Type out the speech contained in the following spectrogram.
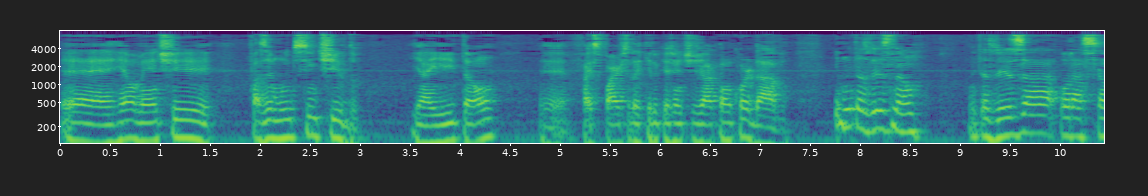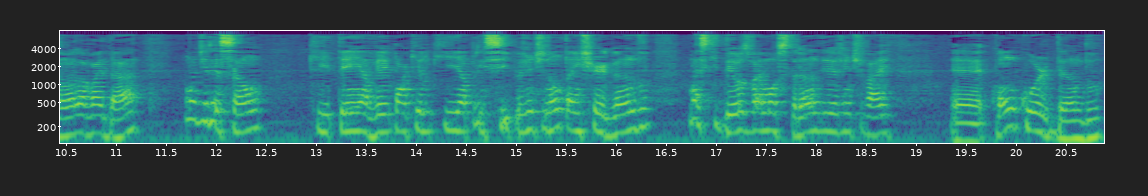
é, realmente fazer muito sentido. E aí então é, faz parte daquilo que a gente já concordava. E muitas vezes não. Muitas vezes a oração ela vai dar uma direção que tem a ver com aquilo que a princípio a gente não está enxergando, mas que Deus vai mostrando e a gente vai é, concordando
